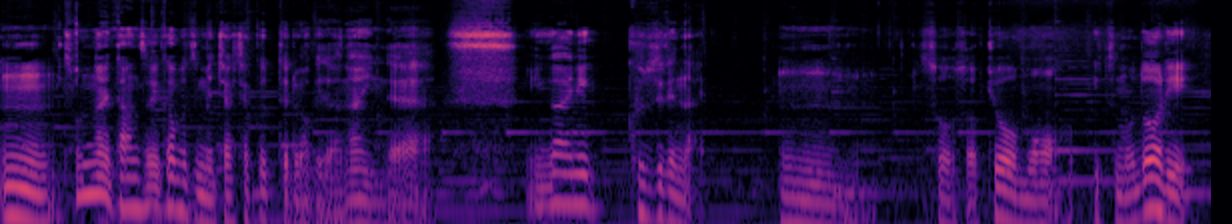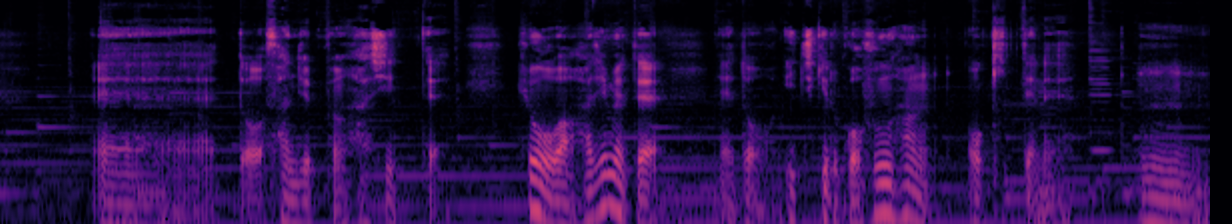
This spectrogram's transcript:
うんそんなに炭水化物めちゃくちゃ食ってるわけではないんで意外に崩れない。うんそうそう今日もいつも通りえー、っと30分走って今日は初めて、え、っと1キロ5分半を切ってねうん。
